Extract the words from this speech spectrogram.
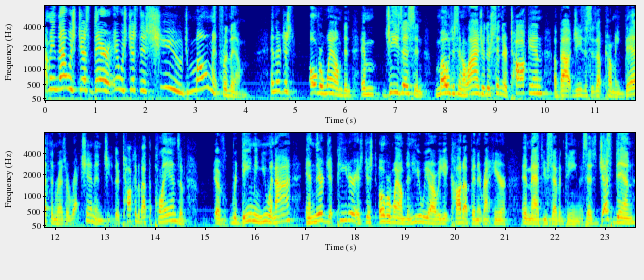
I mean, that was just there. It was just this huge moment for them and they're just overwhelmed. And, and Jesus and Moses and Elijah, they're sitting there talking about Jesus' upcoming death and resurrection, and they're talking about the plans of, of redeeming you and I. And they're just, Peter is just overwhelmed, and here we are. We get caught up in it right here in Matthew 17. It says, Just then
